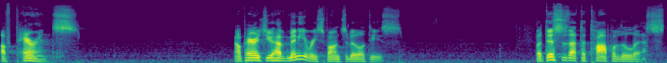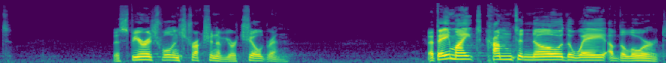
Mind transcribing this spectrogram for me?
of parents. Now, parents, you have many responsibilities, but this is at the top of the list the spiritual instruction of your children, that they might come to know the way of the Lord.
